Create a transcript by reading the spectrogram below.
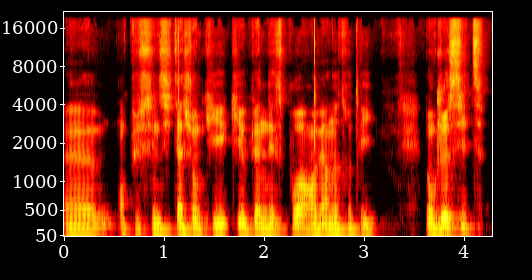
En plus, c'est une citation qui est, qui est pleine d'espoir envers notre pays. Donc je cite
